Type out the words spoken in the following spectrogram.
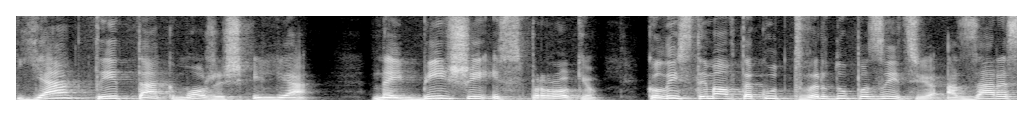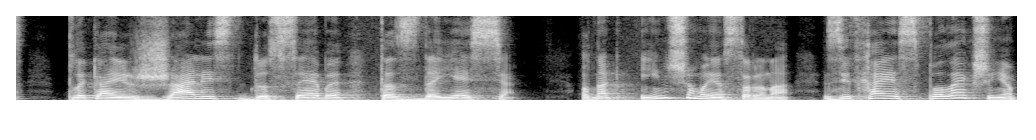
як ти так можеш, Ілля, найбільший із пророків, колись ти мав таку тверду позицію, а зараз плекаєш жалість до себе та здаєшся. Однак інша моя сторона зітхає з полегшенням,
